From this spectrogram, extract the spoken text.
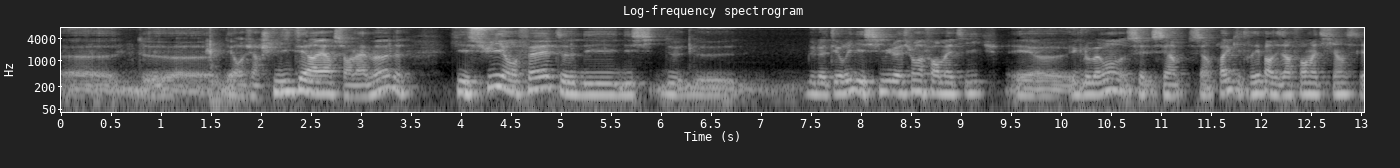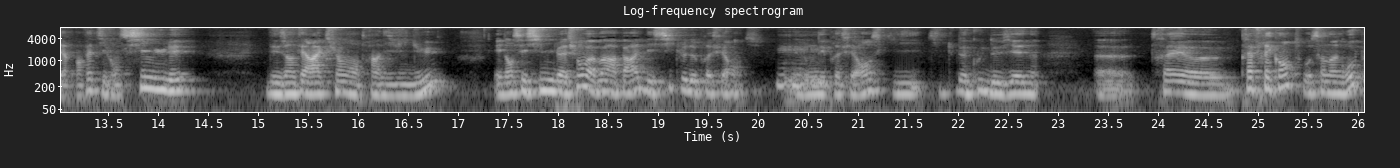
euh, de, euh, des recherches littéraires sur la mode, qui suit en fait des, de, de, la théorie des simulations informatiques. Et, et globalement, c'est un, un, problème qui est traité par des informaticiens. C'est-à-dire qu'en fait, ils vont simuler des interactions entre individus. Et dans ces simulations, on va voir apparaître des cycles de préférences. Donc des préférences qui, qui tout d'un coup deviennent euh, très, euh, très fréquentes au sein d'un groupe.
